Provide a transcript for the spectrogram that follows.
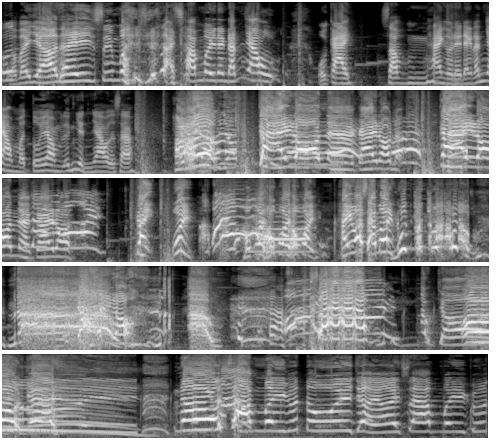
Rồi bây giờ thì Simmy với lại Sammy đang đánh nhau. Ok sao hai người này đang đánh nhau mà tôi với ông đứng nhìn nhau là sao? Hả Kairon nè Kairon nè. Kairon nè Kairon. Kai ui. Hụt ơi hụt ơi hụt ơi hay quá Sam ơi. Quýnh Kairon. Ôi. Trời Ok. ơi. no Sammy của tôi. Trời ơi Sammy của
